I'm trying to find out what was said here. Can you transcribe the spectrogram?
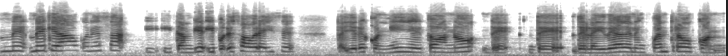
me, me- me he quedado con esa y, y también y por eso ahora hice talleres con niños y todo no de, de, de la idea del encuentro con,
